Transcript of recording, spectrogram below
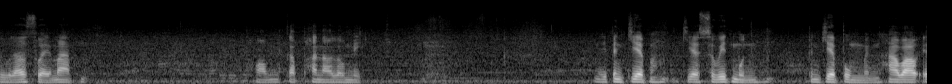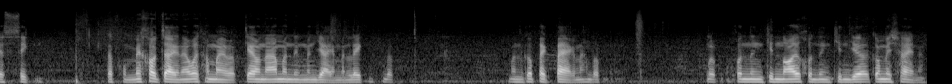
ดูแล้วสวยมาก พร้อมกับพานาโรมิก นี่เป็นเกียร์เกียร์สวิตช์หมุน เป็นเกียร์ปุ่มเหมือน h a w a l S6 แต่ผมไม่เข้าใจนะว่าทำไมแบบแก้วน้ำมันหนึ่งมันใหญ่มันเล็กแบบ มันก็แปลกๆนะแบบแบบคนหนึงกินน้อยคนหนึงกินเยอะก็ไม่ใช่นะ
